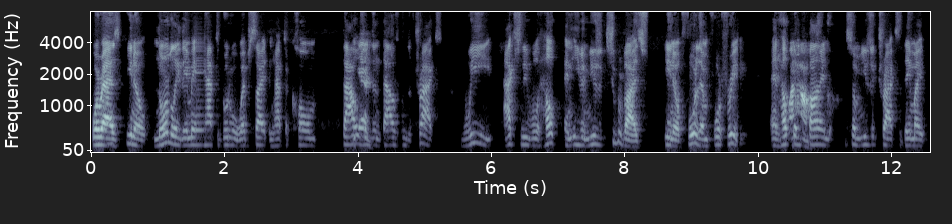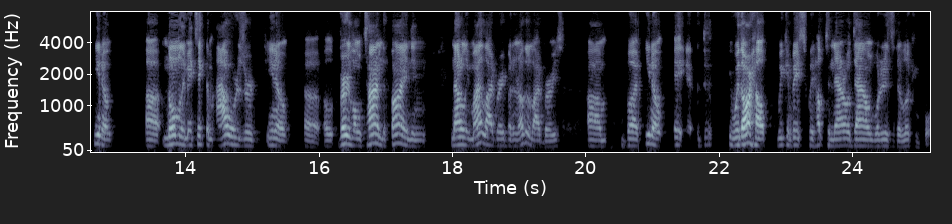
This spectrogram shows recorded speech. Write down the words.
Whereas you know normally they may have to go to a website and have to comb thousands yeah. and thousands of tracks. We actually will help and even music supervise, you know, for them for free and help wow. them find some music tracks that they might, you know, uh, normally may take them hours or you know uh, a very long time to find in not only my library but in other libraries. Um, but you know, it, with our help, we can basically help to narrow down what it is that they're looking for.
